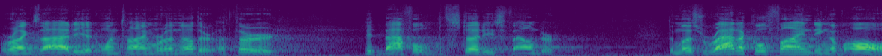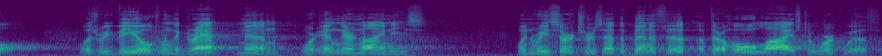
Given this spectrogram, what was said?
or anxiety at one time or another. A third. It baffled the study's founder. The most radical finding of all was revealed when the grant men were in their 90s, when researchers had the benefit of their whole lives to work with.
